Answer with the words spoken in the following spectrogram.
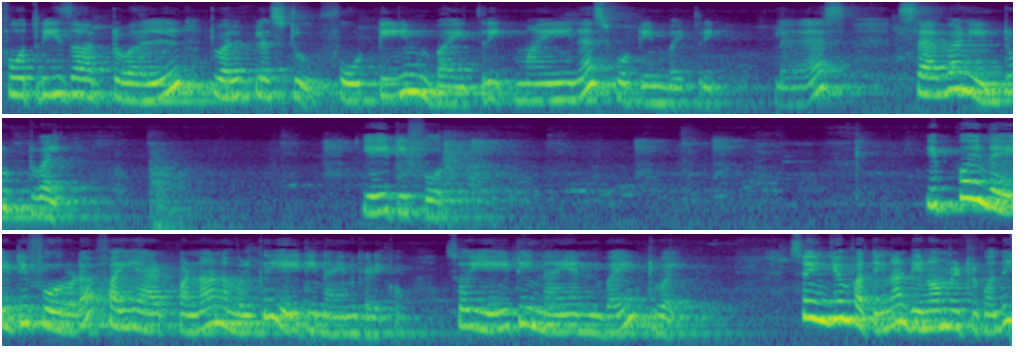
four three are twelve twelve plus two fourteen by three minus fourteen by three plus seven into twelve eighty four இப்போ இந்த எயிட்டி ஃபோரோட ஃபைவ் ஆட் பண்ணால் நம்மளுக்கு எயிட்டி நைன் கிடைக்கும். So eighty nine by twelve so இங்கேயும் பார்த்தீங்கன்னா டினாமினேட்டருக்கு வந்து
